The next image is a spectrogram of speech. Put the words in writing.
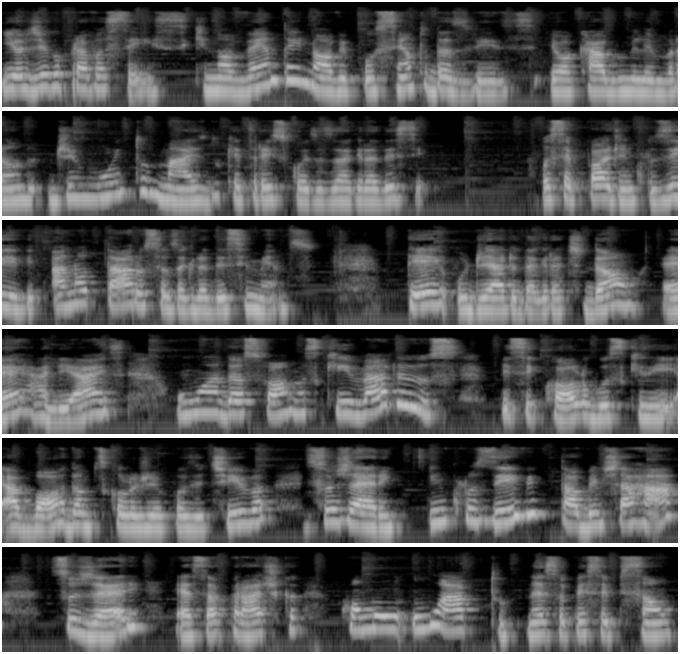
E eu digo para vocês que 99% das vezes eu acabo me lembrando de muito mais do que três coisas a agradecer. Você pode, inclusive, anotar os seus agradecimentos ter o diário da gratidão é, aliás, uma das formas que vários psicólogos que abordam a psicologia positiva sugerem. Inclusive, Tal Ben-Shahar sugere essa prática como um hábito nessa percepção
